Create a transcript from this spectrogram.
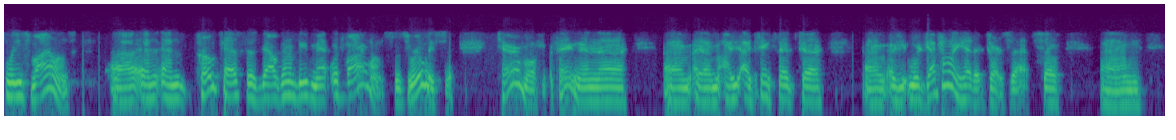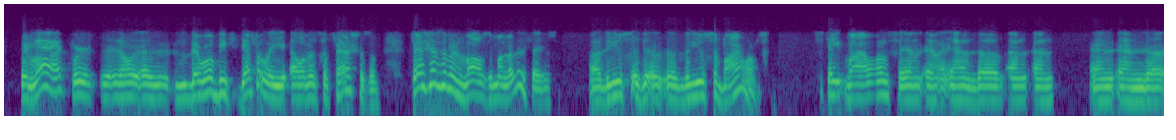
police violence. uh, and and protest is now going to be met with violence. It's really s- terrible thing, and uh, um, um, I, I think that uh, uh, we're definitely headed towards that. So. Um, good luck. We're you know uh, there will be definitely elements of fascism. Fascism involves, among other things, uh, the use of uh, the use of violence, state violence, and and and uh, and and and, and uh,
